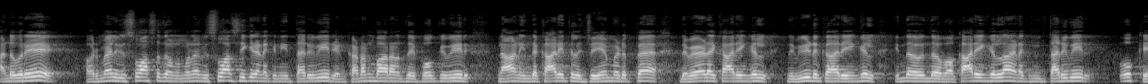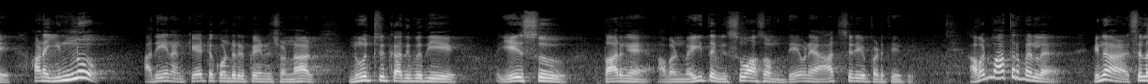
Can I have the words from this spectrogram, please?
ஆண்டவரே அவர் மேல் விசுவாசத்தை உன் மேல விசுவாசிக்கிற எனக்கு நீ தருவீர். என் கடன் பாரணத்தை போக்குவீர். நான் இந்த காரியத்தில் ஜெயம் எடுப்பேன். இந்த வேலை காரியங்கள் இந்த வீடு காரியங்கள் இந்த இந்த காரியங்கள்லாம் எனக்கு நீ தருவீர். ஓகே. ஆனால் இன்னும் அதையே நான் கேட்டுக்கொண்டிருப்பேன் என்று சொன்னால் நூற்றுக்கு அதிபதி இயேசு பாருங்க அவன் வைத்த விசுவாசம் தேவனை ஆச்சரியப்படுத்தியது. அவன் மாத்திரமில்லை இன்னும் சில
